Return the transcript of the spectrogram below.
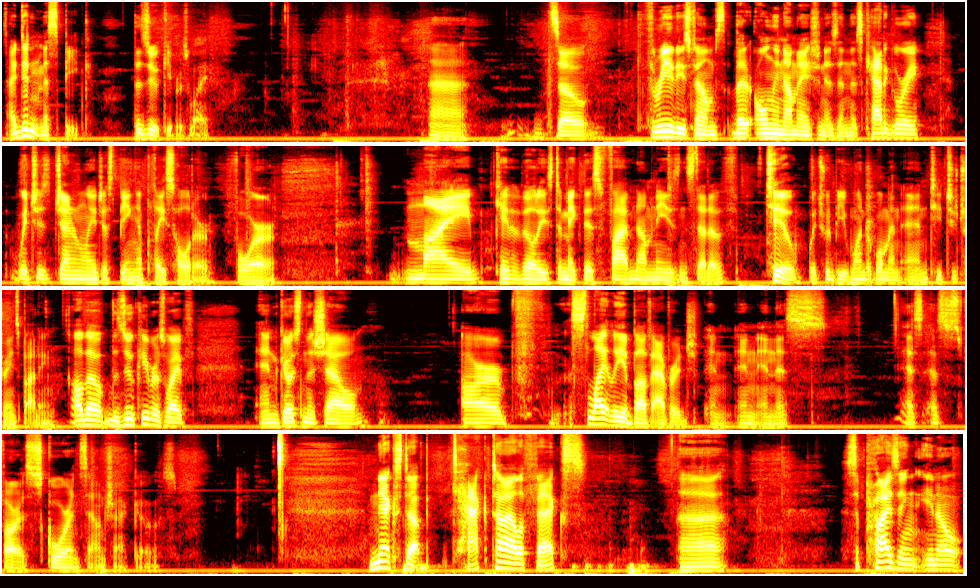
I didn't misspeak. The Zookeeper's Wife. Uh, so, three of these films, their only nomination is in this category which is generally just being a placeholder for my capabilities to make this five nominees instead of two, which would be Wonder Woman and T2 Trainspotting. Although The Zookeeper's Wife and Ghost in the Shell are f- slightly above average in, in, in this as, as far as score and soundtrack goes. Next up, tactile effects. Uh, surprising, you know,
